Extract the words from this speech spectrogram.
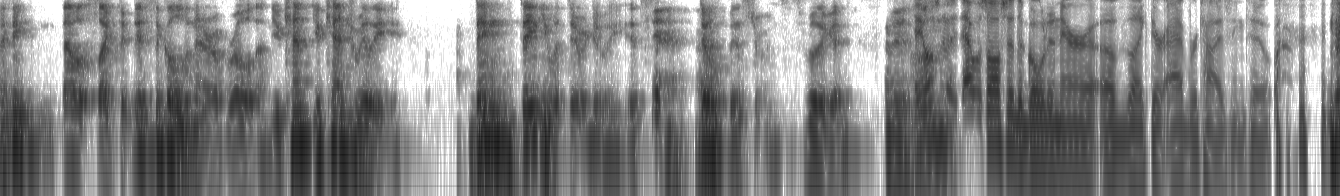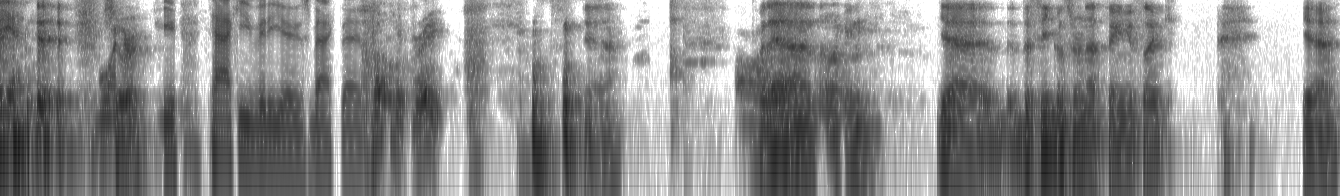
I mm-hmm. think that was like the, it's the golden era of Roland. You can't you can't really they mm-hmm. they knew what they were doing. It's Yeah. dope instruments. It's really good. It is. They also Um, that was also the golden era of like their advertising too. they had sure. tacky videos back then. Those were great. Yeah. Oh, But yeah, uh, no, I mean, yeah, the, the sequencer in that thing is like, yeah,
